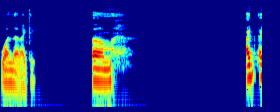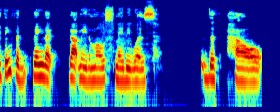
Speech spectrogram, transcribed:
one that i can um i i think the thing that got me the most maybe was the how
